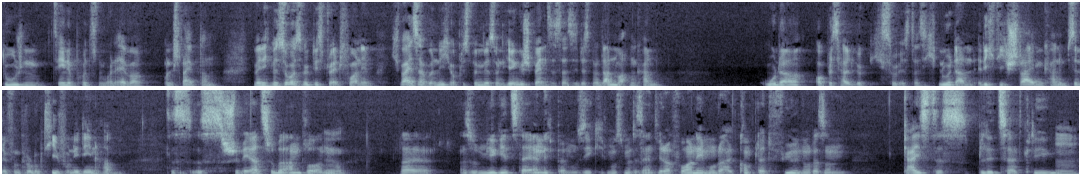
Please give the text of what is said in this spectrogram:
duschen, Zähne putzen, whatever und schreibe dann. Wenn ich mir sowas wirklich straight vornehme. Ich weiß aber nicht, ob das bei mir so ein Hirngespenst ist, dass ich das nur dann machen kann. Oder ob es halt wirklich so ist, dass ich nur dann richtig schreiben kann im Sinne von produktiv und Ideen haben. Das ist schwer zu beantworten. Mhm. Weil, also mir geht's da ähnlich bei Musik. Ich muss mir das entweder vornehmen oder halt komplett fühlen oder so einen Geistesblitz halt kriegen. Mhm.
